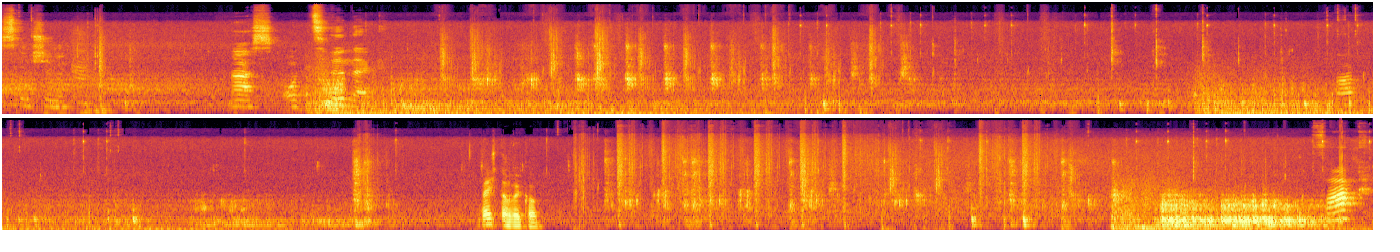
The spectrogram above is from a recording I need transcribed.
skończymy. Nas odcinek. Fuck. Weź to wykop. Fuck.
